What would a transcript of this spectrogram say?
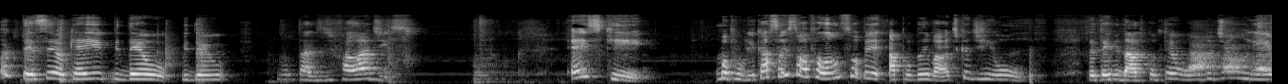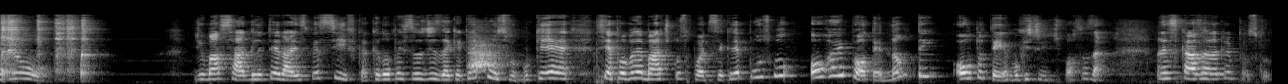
aconteceu que aí me deu, me deu vontade de falar disso. Eis que uma publicação estava falando sobre a problemática de um determinado conteúdo de um livro de uma saga literária específica, que eu não preciso dizer que é Crepúsculo, porque se é problemático pode ser Crepúsculo ou Harry Potter, não tem outro termo que a gente possa usar. Mas nesse caso era Crepúsculo.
